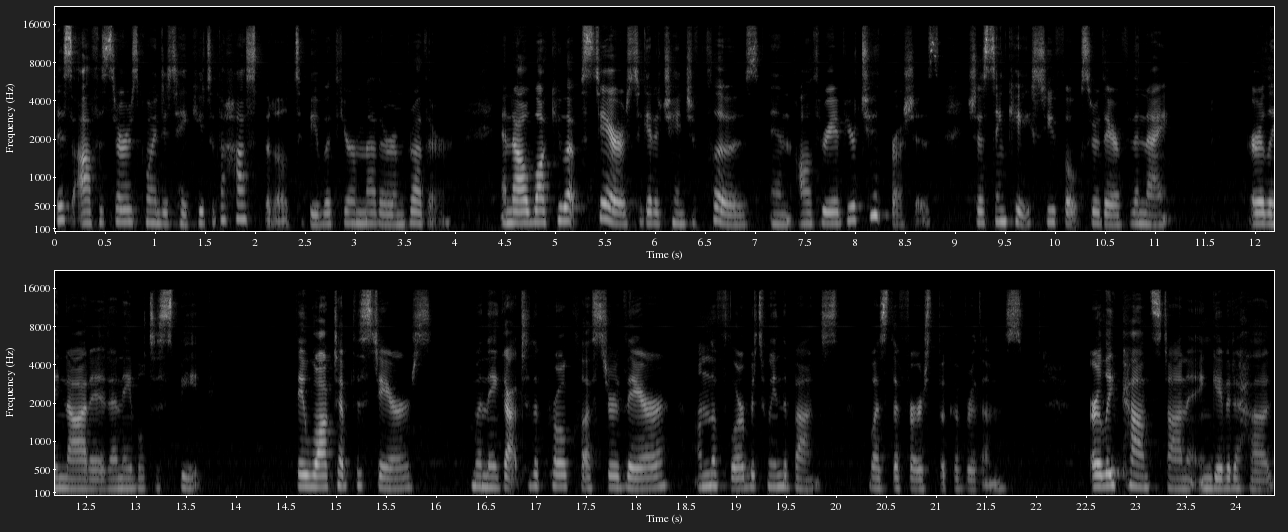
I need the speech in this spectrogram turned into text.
this officer is going to take you to the hospital to be with your mother and brother, and I'll walk you upstairs to get a change of clothes and all three of your toothbrushes, just in case you folks are there for the night. Early nodded, unable to speak. They walked up the stairs. When they got to the pearl cluster, there, on the floor between the bunks, was the first book of rhythms. Early pounced on it and gave it a hug.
